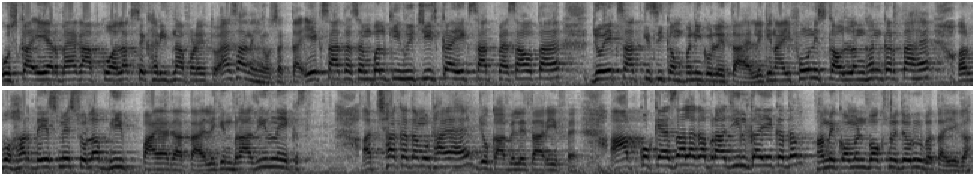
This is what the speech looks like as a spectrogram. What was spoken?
उसका एयरबैग आपको अलग से खरीदना पड़े तो ऐसा नहीं हो सकता। एक साथ असेंबल की हुई चीज़ का एक साथ पैसा होता है, जो एक साथ किसी कंपनी को लेता है। लेकिन आईफोन इसका उल्लंघन करता है और वो हर देश में सुलभ भी पाया जाता है। लेकिन ब्राज़ील ने एक अच्छा कदम उठाया है, जो काबिल तारीफ़ है। आपको कैसा लगा ब्राज़ील का ये कदम? हमें कमेंट बॉक्स में ज़रूर बताइएगा।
